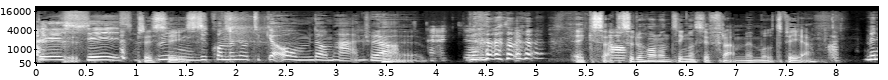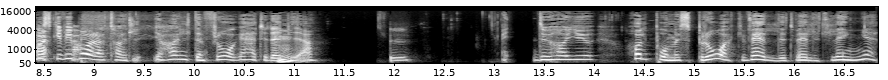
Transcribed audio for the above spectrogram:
Precis. Precis. Mm, du kommer nog tycka om dem här tror jag. Exakt, ja. så du har någonting att se fram emot Pia. Men nu ska vi bara ta ett... Jag har en liten fråga här till dig mm. Pia. Mm. Du har ju hållit på med språk väldigt, väldigt länge.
